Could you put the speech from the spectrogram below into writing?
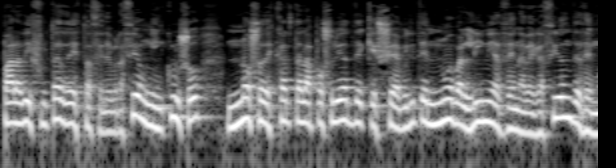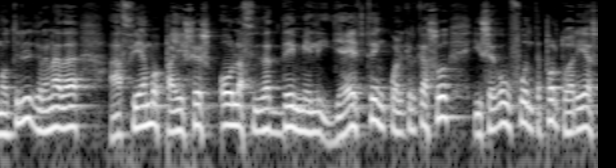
para disfrutar de esta celebración. Incluso no se descarta la posibilidad de que se habiliten nuevas líneas de navegación desde Motril, Granada, hacia ambos países o la ciudad de Melilla. Este, en cualquier caso, y según fuentes portuarias,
